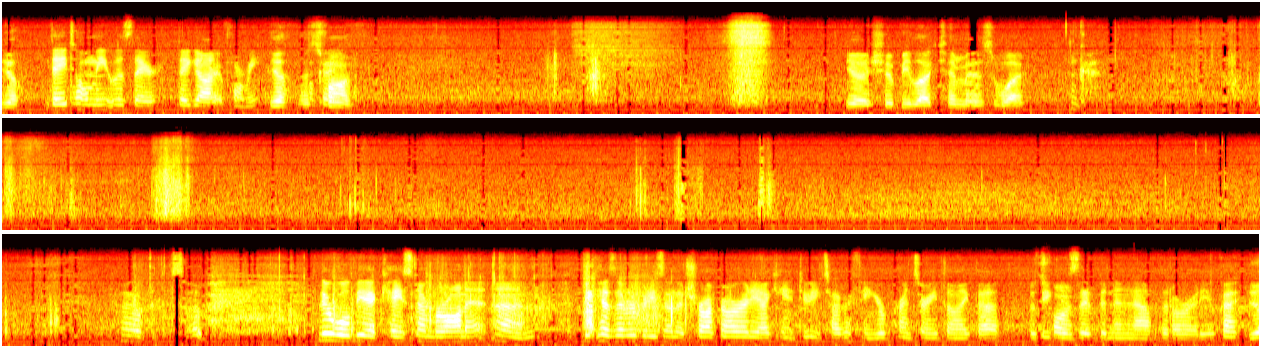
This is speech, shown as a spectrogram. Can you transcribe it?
Yeah. They told me it was there. They got it for me. Yeah, that's Okay. fine. Yeah, it should be like 10 minutes away. Okay. Let me look this up. There will be a case number on it. Um, because everybody's in the truck already, I can't do any type of fingerprints or anything like that. That's because fine. they've been in and out of it already, okay? Yeah.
